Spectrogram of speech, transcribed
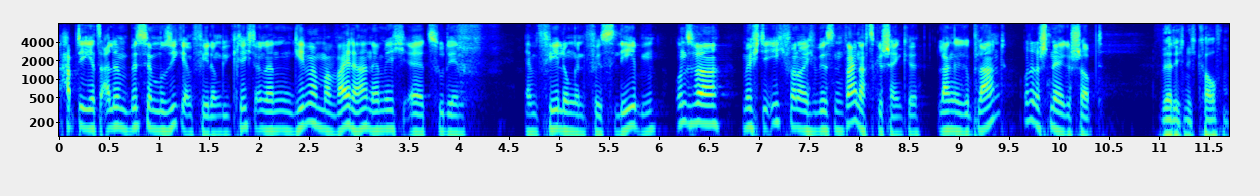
habt ihr jetzt alle ein bisschen Musikempfehlung gekriegt und dann gehen wir mal weiter, nämlich äh, zu den Empfehlungen fürs Leben. Und zwar möchte ich von euch wissen, Weihnachtsgeschenke, lange geplant oder schnell geshoppt? Werde ich nicht kaufen.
